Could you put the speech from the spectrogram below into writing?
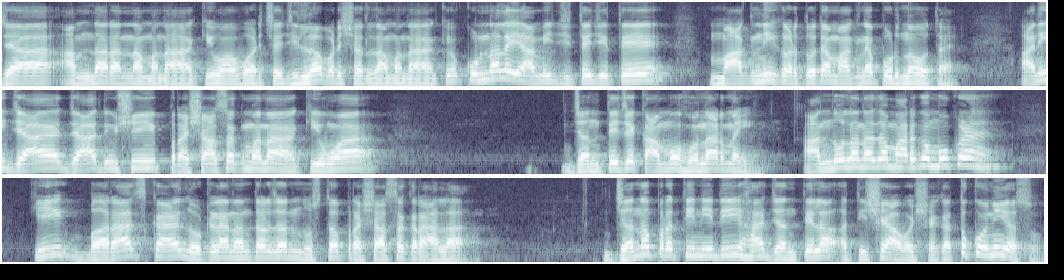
ज्या आमदारांना म्हणा किंवा वरच्या जिल्हा परिषदला म्हणा किंवा कुणालाही आम्ही जिथे जिथे मागणी करतो त्या मागण्या पूर्ण होत आहे. आणि ज्या ज्या दिवशी प्रशासक म्हणा किंवा जनतेचे कामं होणार नाही आंदोलनाचा मार्ग मोकळा आहे. की बराच काळ लोटल्यानंतर जर नुसतं प्रशासक राहिला जनप्रतिनिधी हा जनतेला अतिशय आवश्यक आहे. तो कोणी असो.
